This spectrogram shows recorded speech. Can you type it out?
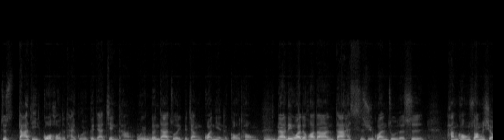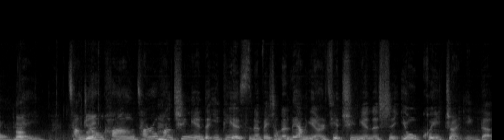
就是打底过后的台股会更加健康。我会跟大家做一个这样观念的沟通。那另外的话，当然大家还持续关注的是航空双雄。那。长荣行，长荣行去年的 EPS 呢非常的亮眼，而且去年呢是由亏转盈的。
